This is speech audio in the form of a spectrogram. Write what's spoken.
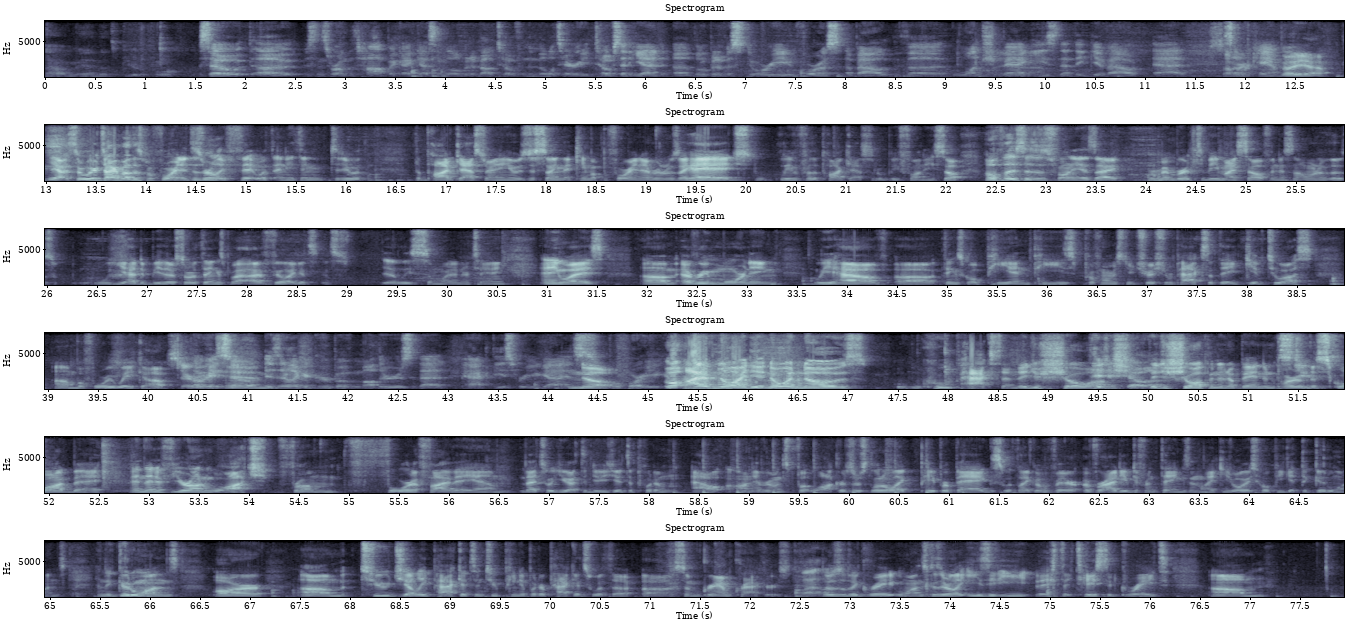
Oh man, that's beautiful. So, uh, since we're on the topic, I guess a little bit about Toph in the military. Toph said he had a little bit of a story for us about the lunch baggies that they give out at summer, Summer camp. Oh yeah, yeah. So we were talking about this before, and it doesn't really fit with anything to do with the podcast or anything. It was just something that came up before, and everyone was like, "Hey, hey, hey, just leave it for the podcast. It'll be funny." So hopefully, this is as funny as I remember it to be myself, and it's not one of those you had to be there sort of things. But I feel like it's it's at least somewhat entertaining. Anyways. Um, every morning we have uh, things called PNPs, performance nutrition packs, that they give to us um, before we wake up. Steroids? Okay, so And- is there like a group of mothers that pack these for you guys? No. Before you go? Well, I have no idea. No one knows who packs them. They just show up. They just show up. They up. just show up in an abandoned part of the squad bay, and then if you're on watch from four to five a.m., that's what you have to do. Is you have to put them out on everyone's foot lockers. There's little like paper bags with like a, ver- a variety of different things, and like you always hope you get the good ones. And the good ones are um, two jelly packets and two peanut butter packets with uh, uh, some graham crackers. Wow. Those are the great ones because they're like easy to eat. They, they tasted great. Um,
